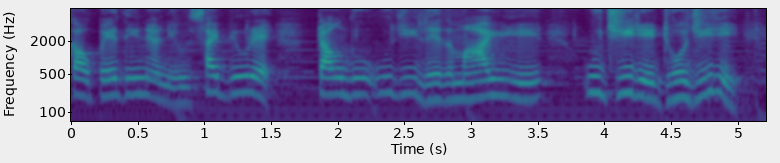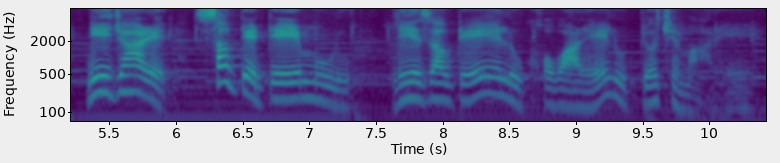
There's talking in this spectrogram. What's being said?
ကောက်ပဲသီးနှံတွေကိုစိုက်ပျိုးတဲ့တောင်သူဦးကြီးလယ်သမားကြီးတွေဦးကြီးတွေဒေါ်ကြီးတွေနေကြတဲ့စောက်တဲ့တဲမို့လို့လေဆောက်တဲလို့ခေါ်ပါတယ်လို့ပြောချင်ပါတယ်။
